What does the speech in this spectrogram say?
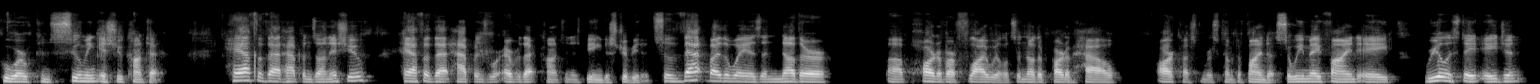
who are consuming Issuu content. Half of that happens on Issuu, half of that happens wherever that content is being distributed. So, that, by the way, is another uh, part of our flywheel. It's another part of how our customers come to find us. So, we may find a real estate agent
